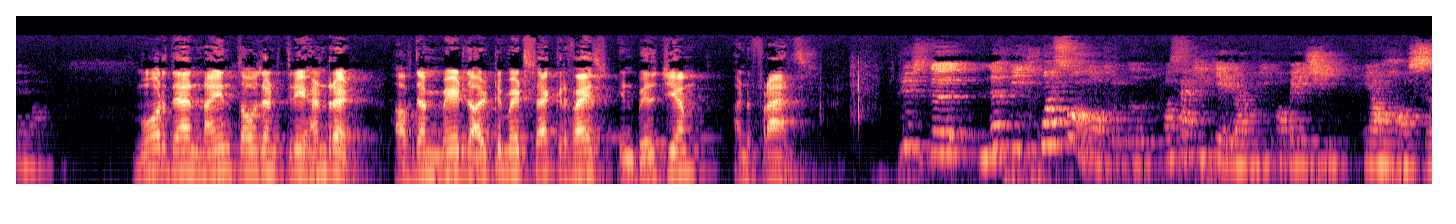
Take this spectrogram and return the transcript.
mémoire. More than 9,300 of them made the ultimate sacrifice in Belgium and France. Plus de 9300 d'entre eux ont sacrifié leur vie en Belgique et en France.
